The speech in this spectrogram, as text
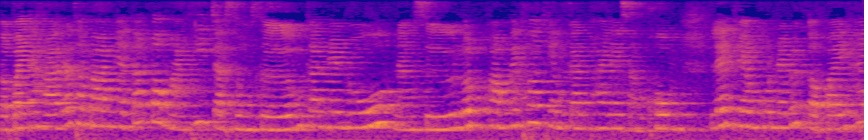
ต่อไปนะคะ รัฐบาลเนี่ยตั้งเป้าหมายที่จะส่งเสริมการเรียนรู้หนังสือลดความไม่เท่าเทียมกันภายในสังคม และเตรียมคนในรุ่นต่อไปให้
